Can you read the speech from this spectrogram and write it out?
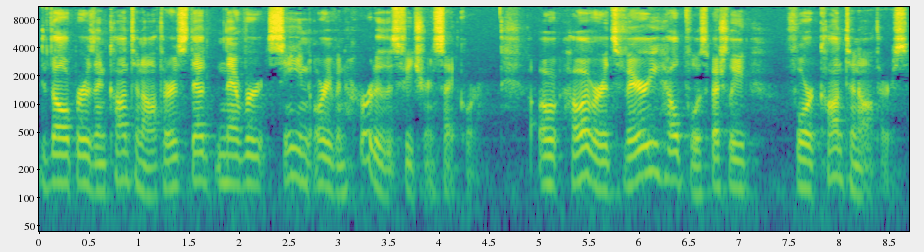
developers and content authors that never seen or even heard of this feature in Sitecore. However, it's very helpful, especially for content authors.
